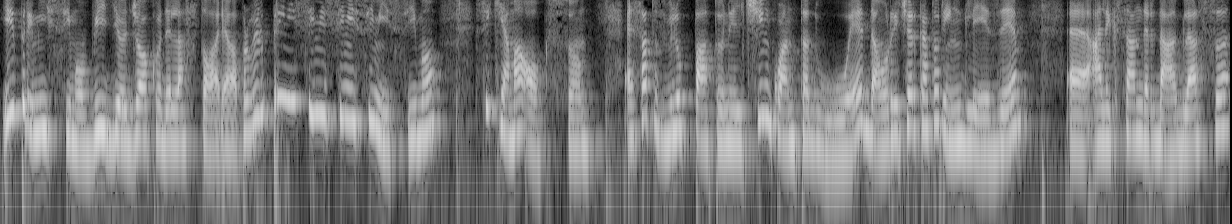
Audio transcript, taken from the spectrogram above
Il primissimo videogioco della storia, proprio il primissimissimissimo, si chiama Oxo. È stato sviluppato nel 52 da un ricercatore inglese eh, Alexander Douglas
